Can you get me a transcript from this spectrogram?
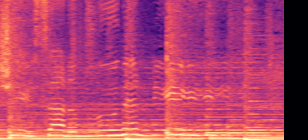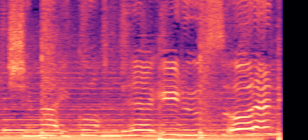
小さな胸にしまい込んでいる空に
